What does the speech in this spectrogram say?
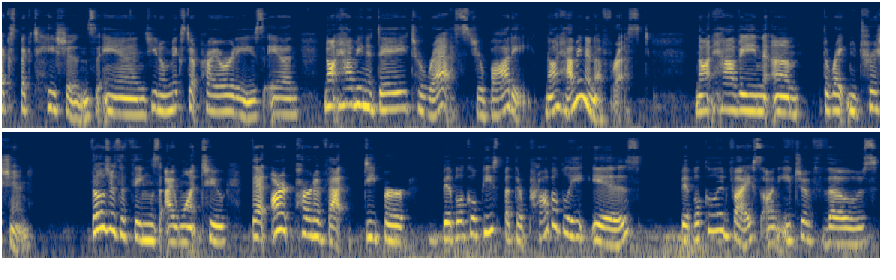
expectations and, you know, mixed up priorities and not having a day to rest your body, not having enough rest, not having um, the right nutrition. Those are the things I want to, that aren't part of that deeper biblical peace, but there probably is biblical advice on each of those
